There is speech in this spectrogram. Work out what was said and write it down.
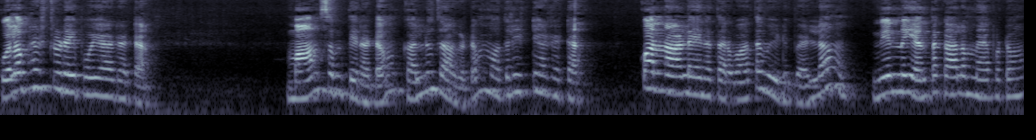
కులభ్రష్టుడైపోయాడట. మాంసం తినటం కళ్ళు తాగటం మొదలెట్టాడట. కొన్నాళ్ళైన తర్వాత వీడి పెళ్ళం. నిన్ను ఎంతకాలం మేపటం?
